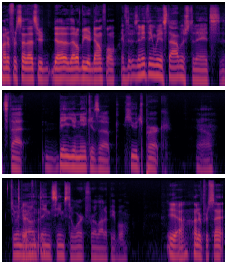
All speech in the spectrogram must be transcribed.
Hundred percent. That's your that, that'll be your downfall. if there's anything we established today, it's it's that being unique is a huge perk. You know, doing your own thing seems to work for a lot of people. Yeah, hundred percent.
